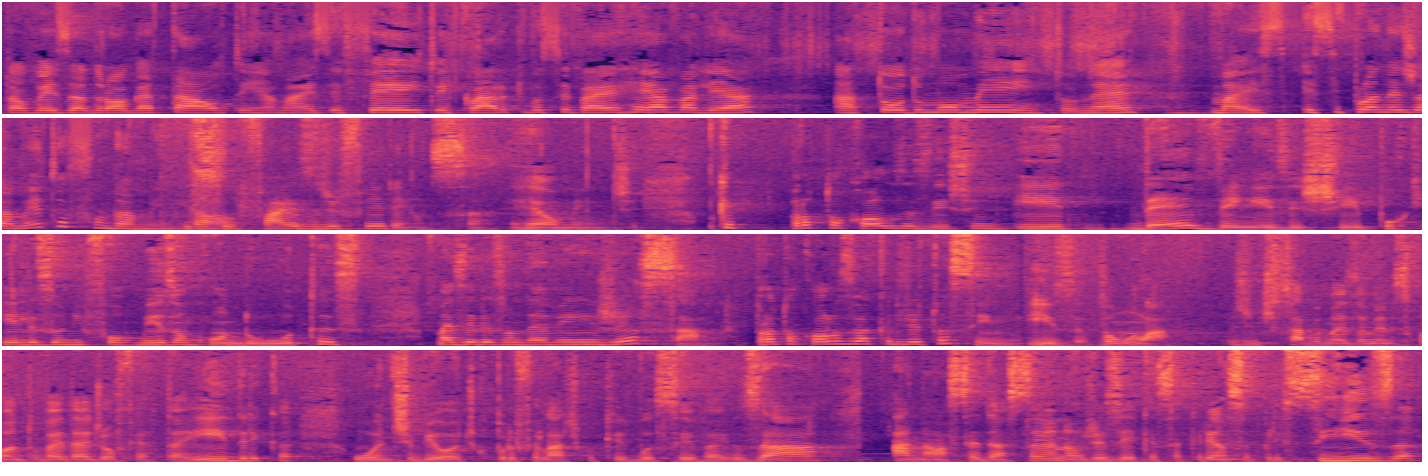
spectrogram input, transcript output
talvez a droga tal tenha mais efeito. E claro que você vai reavaliar a todo momento, né? Mas esse planejamento é fundamental. Isso faz diferença, realmente. Porque protocolos existem e devem existir porque eles uniformizam condutas, mas eles não devem engessar. Protocolos eu acredito assim. Isa, vamos lá. A gente sabe mais ou menos quanto vai dar de oferta hídrica, o antibiótico profilático que você vai usar, a sedação e analgesia que essa criança precisa,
